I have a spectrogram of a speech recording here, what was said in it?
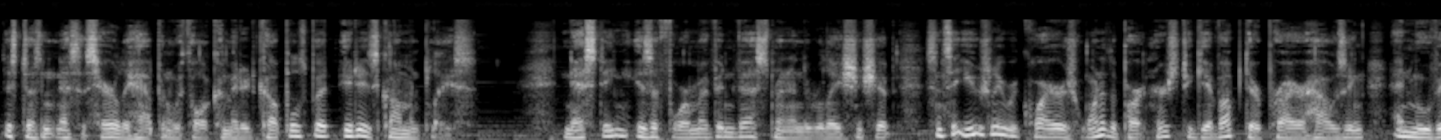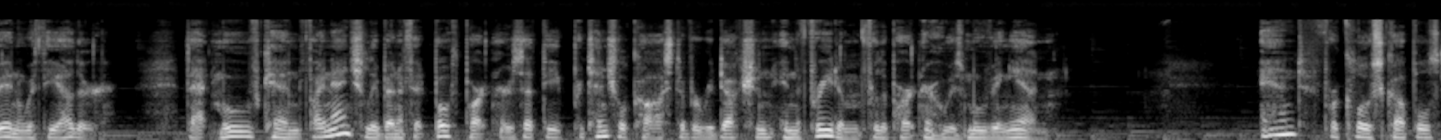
This doesn't necessarily happen with all committed couples, but it is commonplace. Nesting is a form of investment in the relationship since it usually requires one of the partners to give up their prior housing and move in with the other. That move can financially benefit both partners at the potential cost of a reduction in the freedom for the partner who is moving in. And for close couples,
